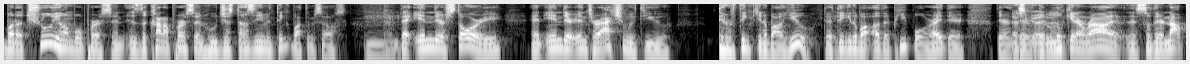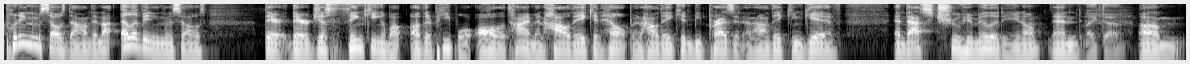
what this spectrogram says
But a truly humble person is the kind of person who just doesn't even think about themselves. Mm. That in their story and in their interaction with you, they're thinking about you. They're thinking about other people, right? They're they're they're, good, they're looking around, and so they're not putting themselves down. They're not elevating themselves. They're they're just thinking about other people all the time and how they can help and how they can be present and how they can give, and that's true humility, you know. And like that. um,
